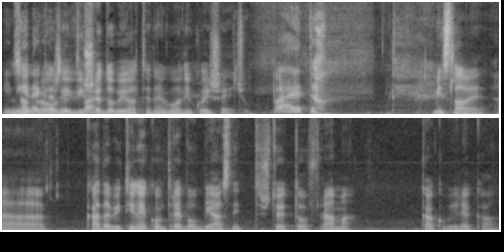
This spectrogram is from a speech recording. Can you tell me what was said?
i nije Zapravo neka vi više dobivate nego oni koji šeću. Pa eto, Mislave, a, kada bi ti nekom trebao objasniti što je to Frama, kako bi rekao,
